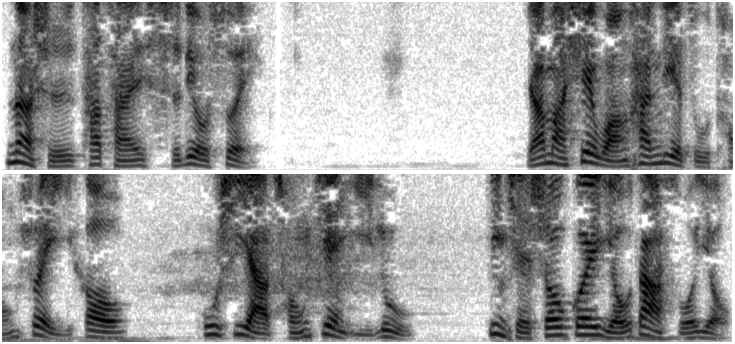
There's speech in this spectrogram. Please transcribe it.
那时他才十六岁。亚玛谢王和列祖同睡以后，乌西亚重建以路，并且收归犹大所有。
